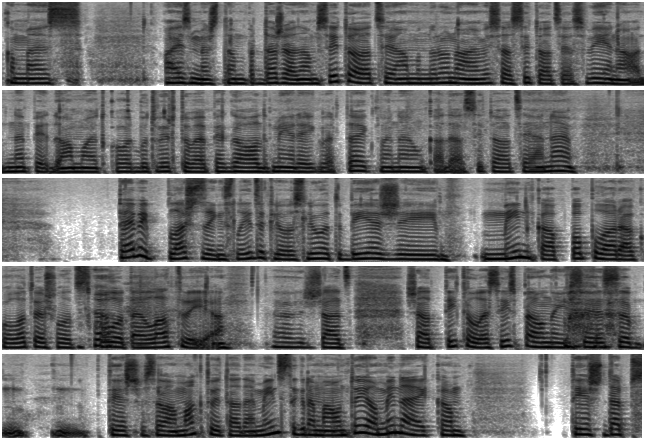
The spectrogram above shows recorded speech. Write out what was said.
ka mēs aizmirstam par dažādām situācijām un runājam visās situācijās vienādi, nepiedomājot, ko varbūt virtuvē pie galda mierīgi var teikt, vai ne, un kādā situācijā nē. Tevi plašsaziņas līdzekļos ļoti bieži min kā populārāko latviešu valodas skolotāju Latvijā. Šāds, šādu titulu es izpelnījusies tieši savām aktivitātēm Instagram. Un tu jau minēji, ka tieši darbs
